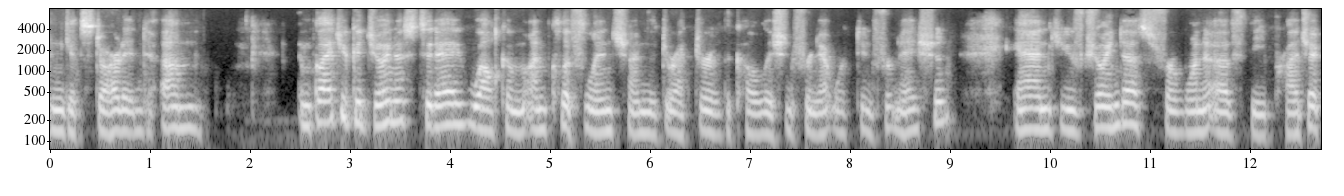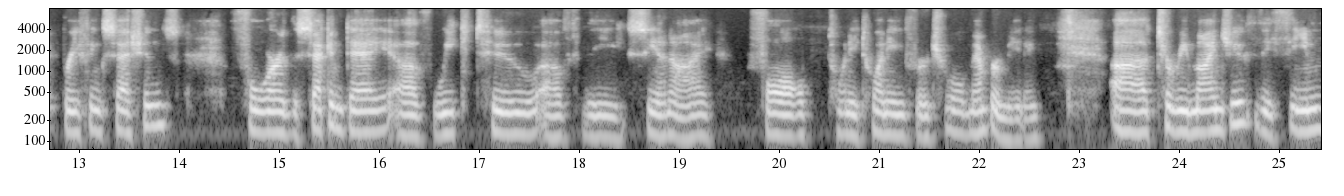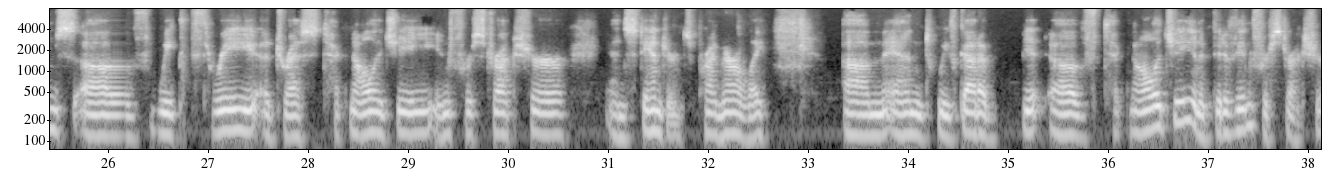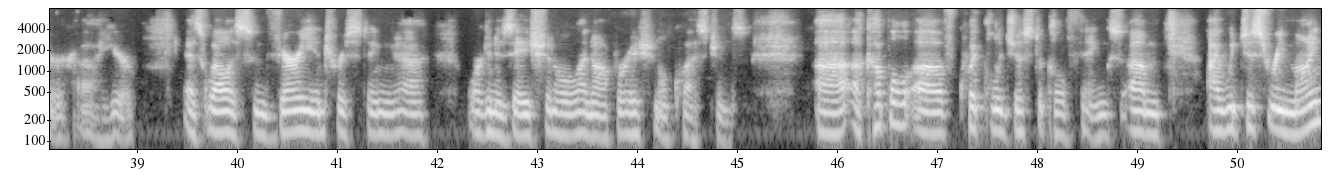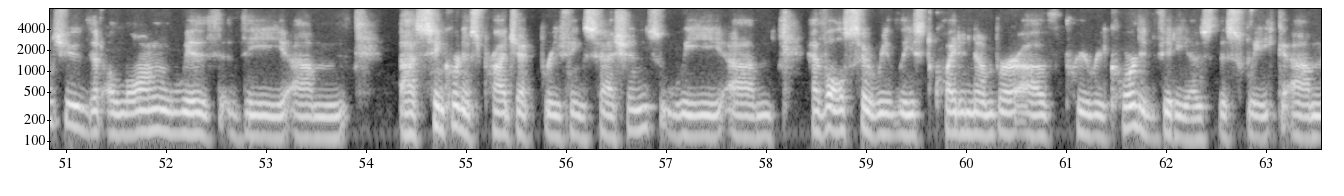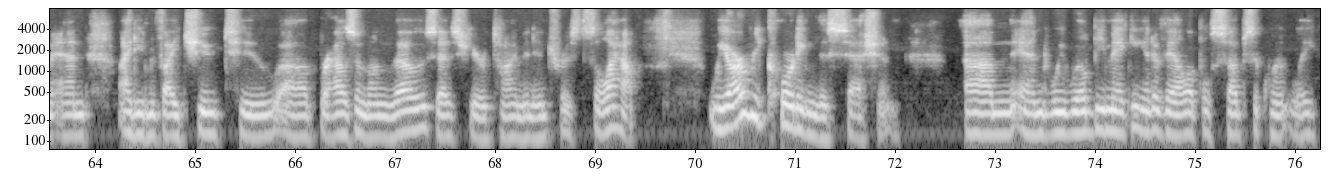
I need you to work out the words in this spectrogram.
ahead and get started. Um, I'm glad you could join us today. Welcome. I'm Cliff Lynch. I'm the director of the Coalition for Networked Information. And you've joined us for one of the project briefing sessions for the second day of week two of the CNI fall 2020 virtual member meeting. Uh, to remind you, the themes of week three address technology, infrastructure, and standards primarily. Um, and we've got a bit of technology and a bit of infrastructure uh, here, as well as some very interesting uh, organizational and operational questions. Uh, a couple of quick logistical things. Um, I would just remind you that along with the um, uh, synchronous project briefing sessions, we um, have also released quite a number of pre-recorded videos this week, um, and I'd invite you to uh, browse among those as your time and interests allow. We are recording this session, um, and we will be making it available subsequently.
